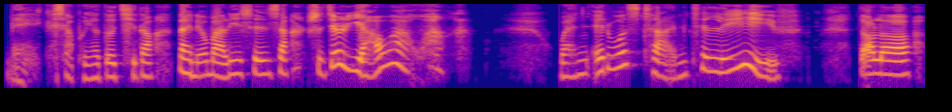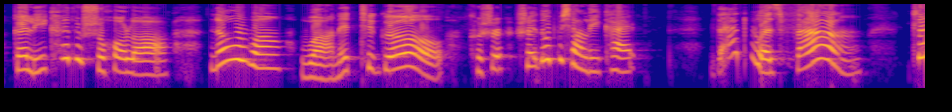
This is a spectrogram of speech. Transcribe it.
每个小朋友都骑到奶牛玛丽身上，使劲摇啊晃啊。When it was time to leave. 到了该离开的时候了。No one wanted to go，可是谁都不想离开。That was fun，真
